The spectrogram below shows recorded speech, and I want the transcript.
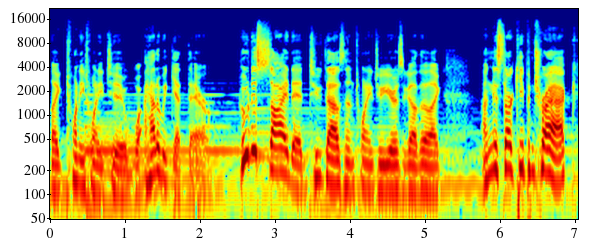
like 2022? How do we get there? Who decided 2022 years ago? They're like, I'm gonna start keeping track.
